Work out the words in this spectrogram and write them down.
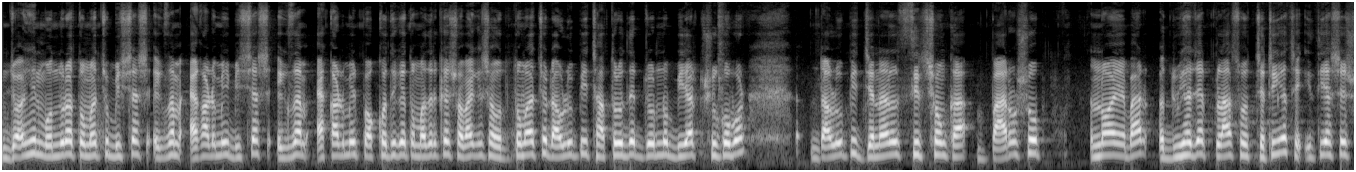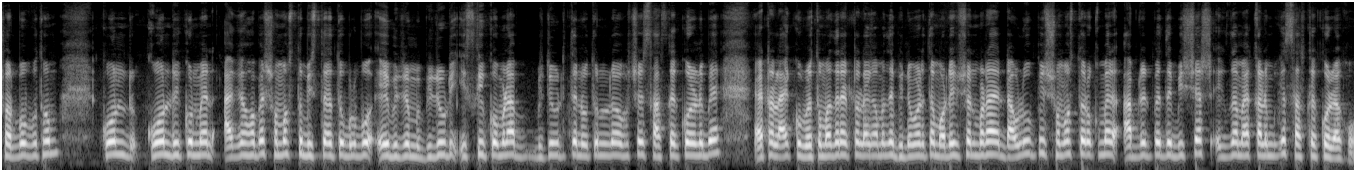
জয় হিন্দ, বন্ধুরা, তোমরা হচ্ছে বিশ্বাস এক্সাম একাডেমি। বিশ্বাস এক্সাম একাডেমির পক্ষ থেকে তোমাদেরকে সবাইকে স্বাগত। তোমরা হচ্ছে ডাব্লিউপি ছাত্রদের জন্য বিরাট সুখবর। ডাব্লিউপি জেনারেল সিট সংখ্যা বারোশো নয় এবার দুই হাজার প্লাস হচ্ছে, ঠিক আছে? ইতিহাসের সর্বপ্রথম কোন কোন রিক্রুটমেন্ট আগে হবে সমস্ত বিস্তারিত বলব এই ভিডিও ভিডিওটি স্কিপ তোমরা ভিডিওটিতে নতুন হলে অবশ্যই সাবস্ক্রাইব করে নেবে। একটা লাইক করবে। তোমাদের একটা লাইক আমাদের ভিডিও মোটিভেশন বাড়ায়। ডাব্লিউপির সমস্ত রকমের আপডেট পেতে বিশ্বাস এক্সাম একাডেমিকে সাবস্ক্রাইব করে রাখো।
